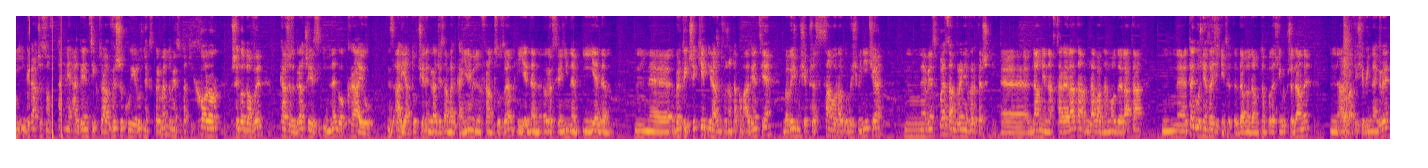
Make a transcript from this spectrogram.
i gracze są w tajnej agencji, która wyszukuje różne eksperymentów, więc to taki horror przygodowy. Każdy z graczy jest z innego kraju, z aliatów. Czyli jeden gracz jest Amerykaninem, jeden Francuzem, jeden Rosjaninem i jeden mm, e, Brytyjczykiem i razem tworzą taką agencję. Bawiliśmy się przez cały rok wyśmienicie, mm, więc polecam granie w. E, dla mnie na stare lata, dla Was na młode lata. Mm, Tego już nie znajdziecie niestety, dawno, dawno ten podręcznik był przedany, mm, ale bawcie się w inne gry.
